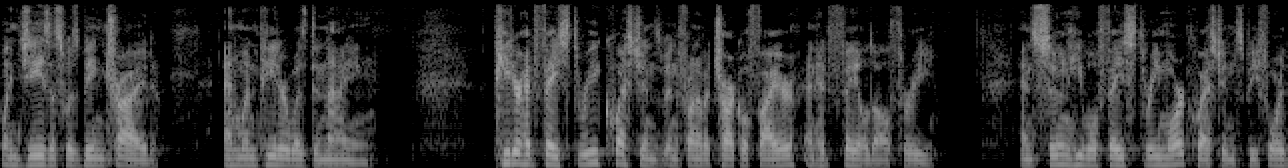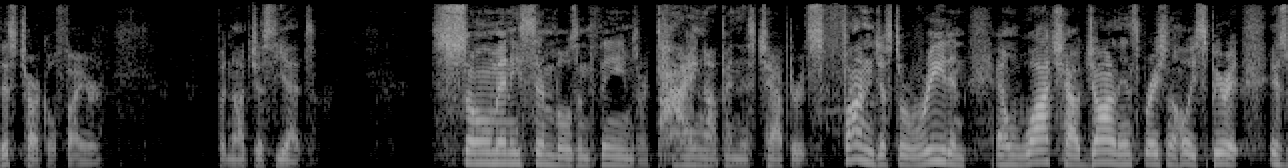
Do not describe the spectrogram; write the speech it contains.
when Jesus was being tried and when Peter was denying. Peter had faced three questions in front of a charcoal fire and had failed all three. And soon he will face three more questions before this charcoal fire, but not just yet. So many symbols and themes are tying up in this chapter. It's fun just to read and, and watch how John, and the inspiration of the Holy Spirit, is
